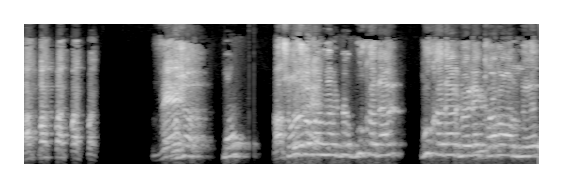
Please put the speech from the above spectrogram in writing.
Bak bak bak bak bak. Ve Hocam ben bak son böyle. zamanlarda bu kadar bu kadar böyle kararlı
